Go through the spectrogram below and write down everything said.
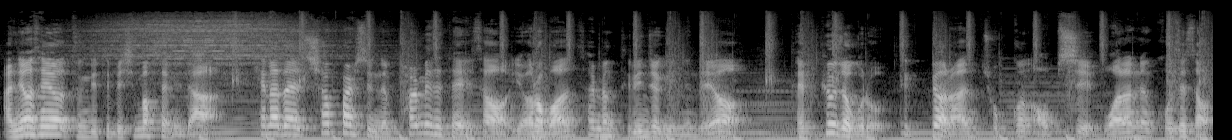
안녕하세요 둥디TV 신박사입니다 캐나다에 취업할 수 있는 permit에 대해서 여러 번 설명드린 적이 있는데요 대표적으로 특별한 조건 없이 원하는 곳에서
